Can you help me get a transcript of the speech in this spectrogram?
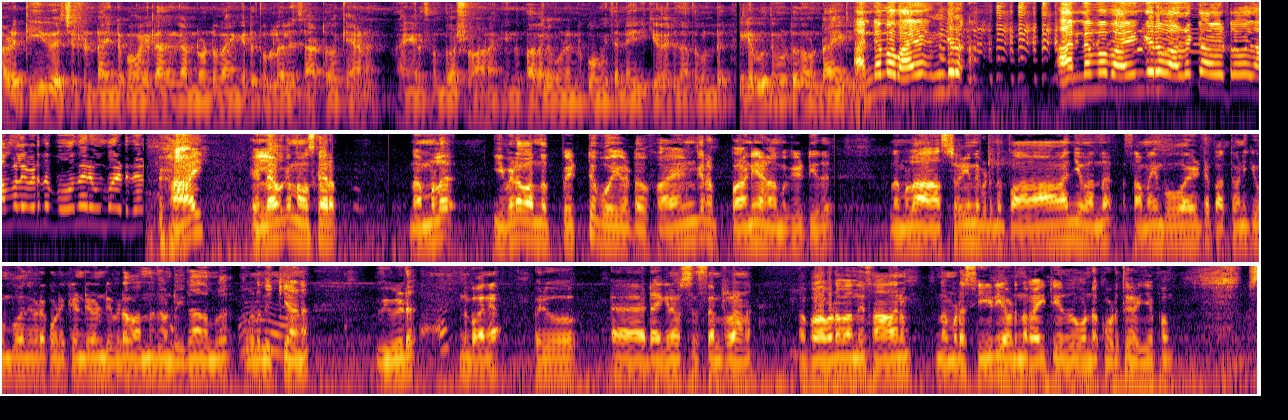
അവിടെ ടി വി വെച്ചിട്ടുണ്ട്. അതിന്റെ അതും കണ്ടുകൊണ്ട് ഭയങ്കര തുള്ളലും ചാട്ടമൊക്കെയാണ് ഒക്കെയാണ്. ഭയങ്കര സന്തോഷമാണ്. ഇന്ന് പകൽ മുഴുവൻ ഭൂമി തന്നെ ഇരിക്കുമായിരുന്നു അതുകൊണ്ട് വലിയ ബുദ്ധിമുട്ടൊന്നും ഉണ്ടായില്ല. അന്നമ്മ ഭയങ്കര അന്നമ്മ ഭയങ്കര വഴക്കാകട്ടോ നമ്മൾ ഇവിടുന്ന് പോകുന്നതിന് മുമ്പായിട്ട് ഹായ് എല്ലാവർക്കും നമസ്കാരം. നമ്മൾ ഇവിടെ വന്ന് പെട്ടുപോയി കേട്ടോ. ഭയങ്കര പണിയാണ് നമുക്ക് കിട്ടിയത്. നമ്മൾ ആശ്രയിൽ നിന്ന് ഇവിടുന്ന് പാഞ്ഞു വന്ന് സമയം പോവായിട്ട് പത്ത് മണിക്ക് മുമ്പ് വന്ന് ഇവിടെ കൊടുക്കേണ്ടതുകൊണ്ട് ഇവിടെ വന്നതുകൊണ്ട് ഇതാ നമ്മൾ ഇവിടെ നിൽക്കുകയാണ് വീട് എന്ന് പറഞ്ഞ ഒരു ഡയഗ്നോസിസ് സെന്ററാണ് അപ്പോൾ അവിടെ വന്ന് സാധനം നമ്മുടെ സി ഡി അവിടെ നിന്ന് റൈറ്റ് ചെയ്തത് കൊണ്ട് കൊടുത്തു കഴിഞ്ഞപ്പം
